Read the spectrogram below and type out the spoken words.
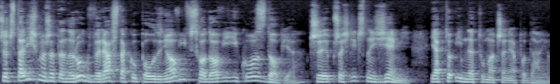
Przeczytaliśmy, że ten róg wyrasta ku południowi, wschodowi i ku ozdobie, czy prześlicznej ziemi, jak to inne tłumaczenia podają.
